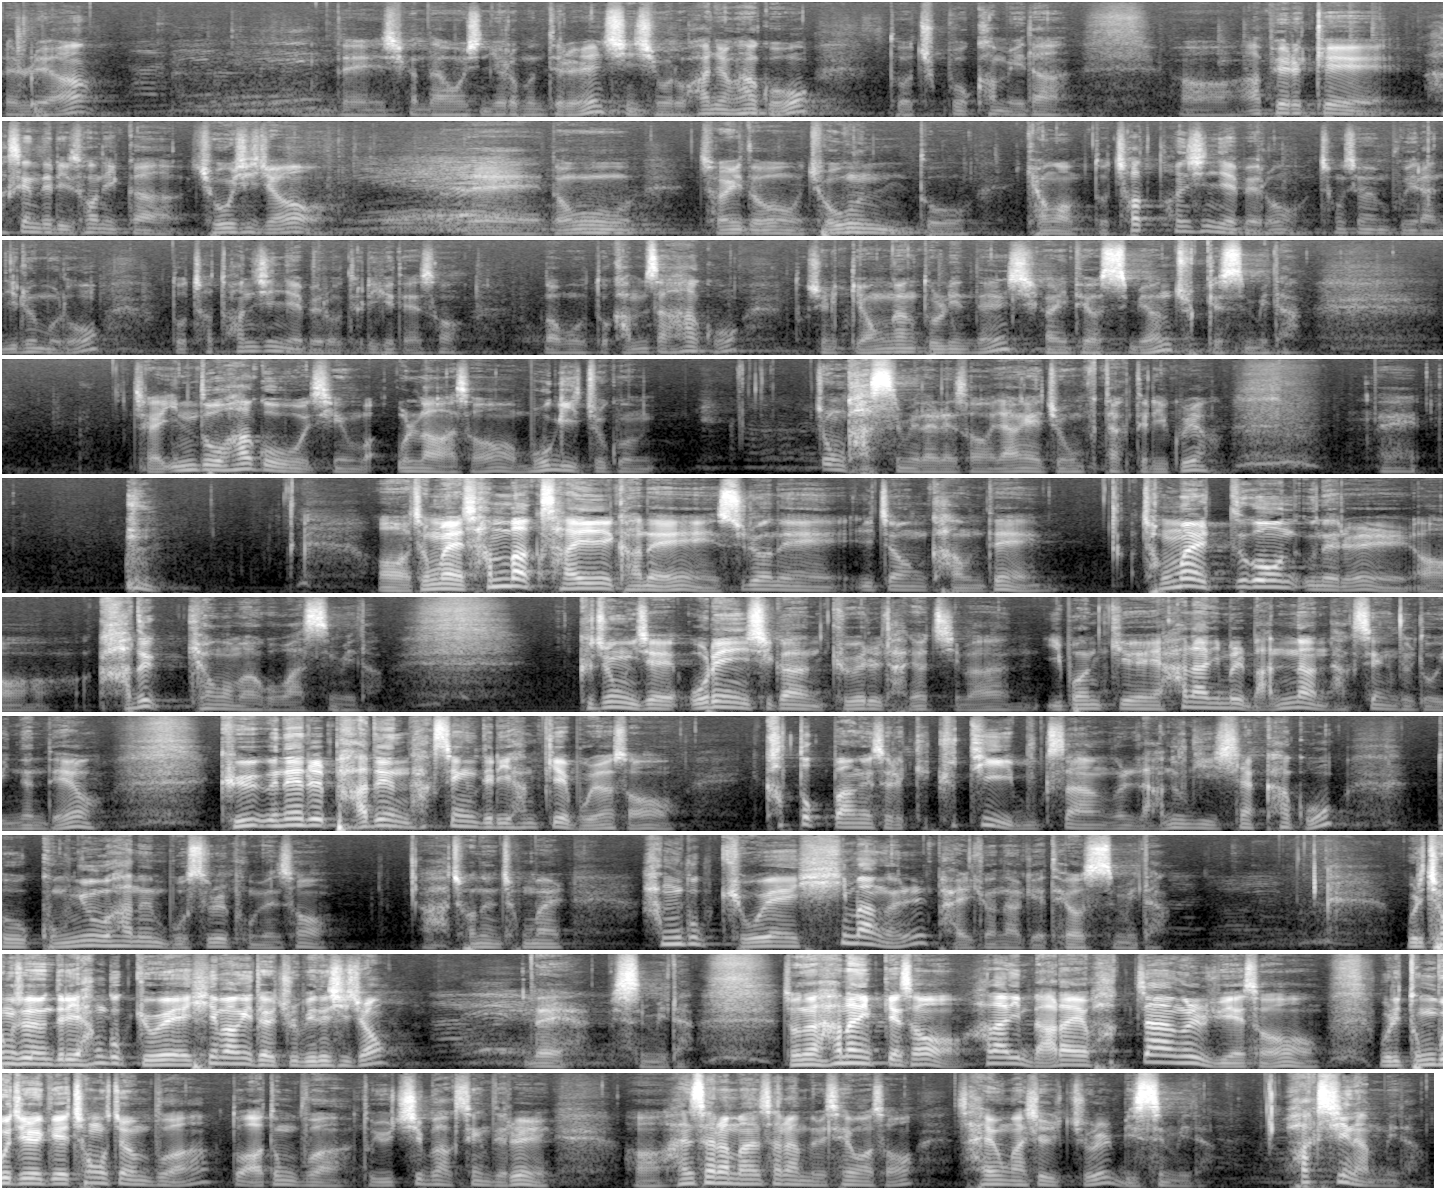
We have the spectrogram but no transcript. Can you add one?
할렐루야. 네, 시간 나오신 여러분들을 진심으로 환영하고 또 축복합니다. 어, 앞에 이렇게 학생들이 서니까 좋으시죠? 네, 너무 저희도 좋은 또 경험, 또 첫 헌신 예배로 청소년 부이란 이름으로 또 첫 헌신 예배로 드리게 돼서 너무 또 감사하고 또 주님께 영광 돌리는 시간이 되었으면 좋겠습니다. 제가 인도하고 지금 올라와서 목이 조금 좀 갔습니다. 그래서 양해 좀 부탁드리고요. 네. 어, 정말 3박 4일간의 수련회 일정 가운데 정말 뜨거운 은혜를 어, 가득 경험하고 왔습니다. 그중 이제 오랜 시간 교회를 다녔지만 이번 기회에 하나님을 만난 학생들도 있는데요. 그 은혜를 받은 학생들이 함께 모여서 카톡방에서 이렇게 큐티 묵상을 나누기 시작하고 또 공유하는 모습을 보면서 아 저는 정말 한국 교회의 희망을 발견하게 되었습니다. 우리 청소년들이 한국 교회의 희망이 될 줄 믿으시죠? 네, 믿습니다. 저는 하나님께서 하나님 나라의 확장을 위해서 우리 동부지역의 청소년부와 또 아동부와 또 유치부 학생들을 어, 한 사람 한 사람을 세워서 사용하실 줄 믿습니다. 확신합니다.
